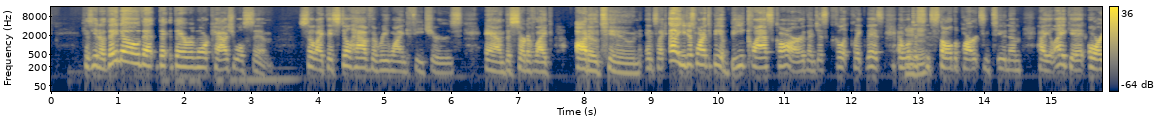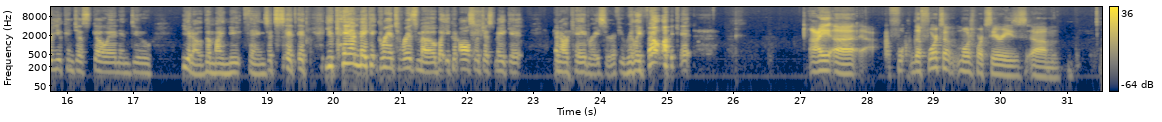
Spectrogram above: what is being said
because you know they know that th- they're a more casual sim so like they still have the rewind features and the sort of like auto tune and it's like oh you just want it to be a b class car then just click click this and we'll just install the parts and tune them how you like it or you can just go in and do you know the minute things. It's it, it you can make it gran turismo but you can also just make it an arcade racer if you really felt like it. I uh for, the Forza Motorsport series um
